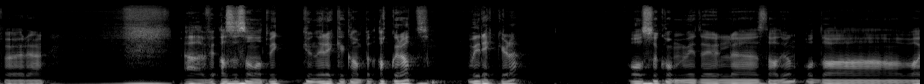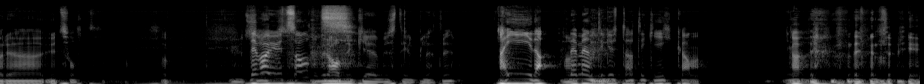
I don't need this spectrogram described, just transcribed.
før ja, Altså sånn at vi kunne rekke kampen akkurat. Og vi rekker det. Og så kommer vi til stadion, og da var det utsolgt. Det var utsolgt. Dere hadde ikke bestilt billetter? Nei da. Det mente gutta at det ikke gikk an. Nei, det, det mente vi.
